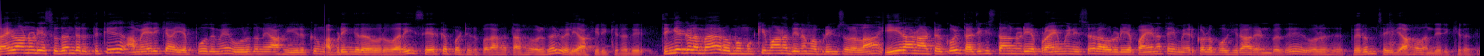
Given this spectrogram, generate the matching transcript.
தைவானுடைய சுதந்திரத்துக்கு அமெரிக்கா எப்போதுமே உறுதுணையாக இருக்கும் அப்படிங்கிற ஒரு வரி சேர்க்கப்பட்டிருப்பதாக தகவல்கள் வெளியாகி இருக்கிறது திங்கட்கிழமை ரொம்ப முக்கியமான தினம் அப்படின்னு சொல்லலாம். ஈரான் நாட்டுக்குள் தஜிகிஸ்தானுடைய பிரைம் மினிஸ்டர் அவருடைய பயணத்தை மேற்கொள்ள போகிறார் என்பது ஒரு பெரும் செய்தியாக வந்திருக்கிறது.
